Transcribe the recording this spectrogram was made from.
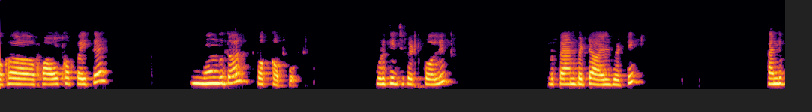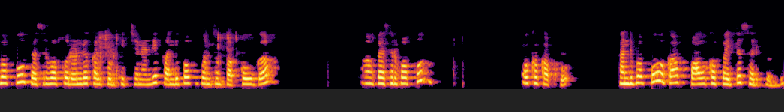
ఒక పావు కప్ అయితే మూంగ్ దాల్ ఒక కప్పు ఉడికించి పెట్టుకోవాలి. ఇప్పుడు ప్యాన్ పెట్టి ఆయిల్ పెట్టి. కందిపప్పు పెసరపప్పు రెండు కలిపి ఉడికించానండి కందిపప్పు కొంచెం తక్కువగా పెసరపప్పు ఒక కప్పు. కందిపప్పు ఒక పావు కప్పు అయితే సరిపోద్ది.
